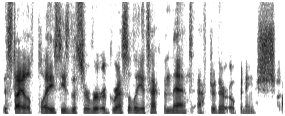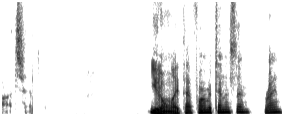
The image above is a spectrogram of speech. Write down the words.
This style of play sees the server aggressively attack the net after their opening shot. You don't like that form of tennis, there, Ryan?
